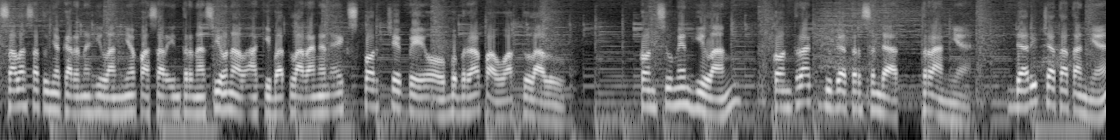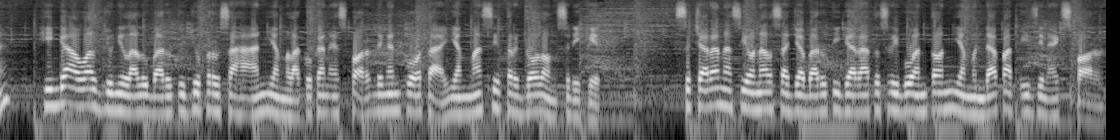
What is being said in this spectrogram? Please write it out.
salah satunya karena hilangnya pasar internasional akibat larangan ekspor CPO beberapa waktu lalu. Konsumen hilang, kontrak juga tersendat, terangnya. Dari catatannya, hingga awal Juni lalu baru tujuh perusahaan yang melakukan ekspor dengan kuota yang masih tergolong sedikit. Secara nasional saja baru 300 ribuan ton yang mendapat izin ekspor.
